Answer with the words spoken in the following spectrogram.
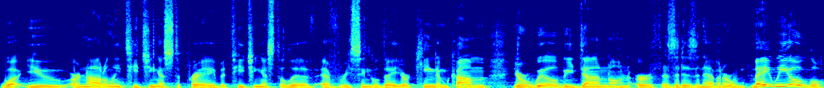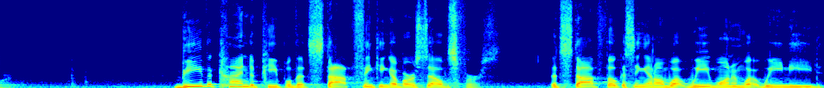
what you are not only teaching us to pray, but teaching us to live every single day. Your kingdom come, your will be done on earth as it is in heaven. Or may we, O oh Lord, be the kind of people that stop thinking of ourselves first, that stop focusing in on what we want and what we need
